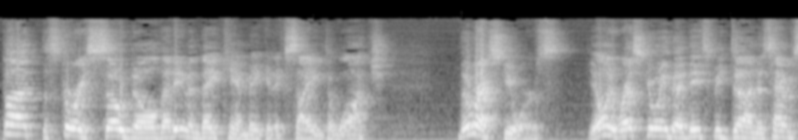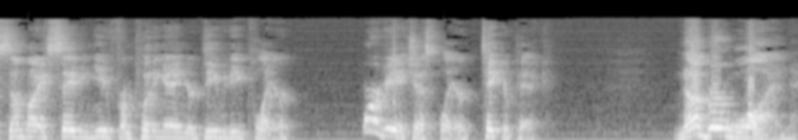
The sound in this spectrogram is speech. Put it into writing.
but the story's so dull that even they can't make it exciting to watch. The Rescuers. The only rescuing that needs to be done is having somebody saving you from putting it in your DVD player. Or VHS player. Take your pick. Number one.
